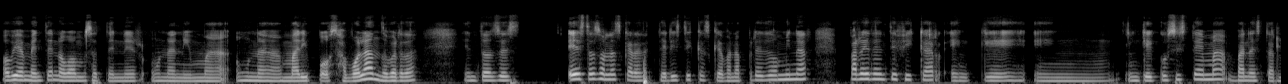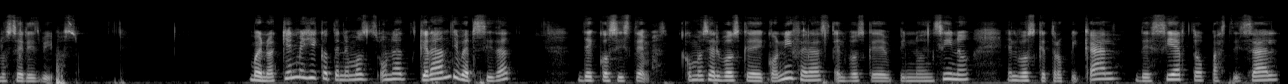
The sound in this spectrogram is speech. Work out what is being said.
obviamente no vamos a tener un anima, una mariposa volando, ¿verdad? Entonces estas son las características que van a predominar para identificar en qué, ecosistema van a estar los seres vivos. Bueno, aquí en México tenemos una gran diversidad de ecosistemas, como es el bosque de coníferas, el bosque de pino encino, el bosque tropical, desierto, pastizal,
